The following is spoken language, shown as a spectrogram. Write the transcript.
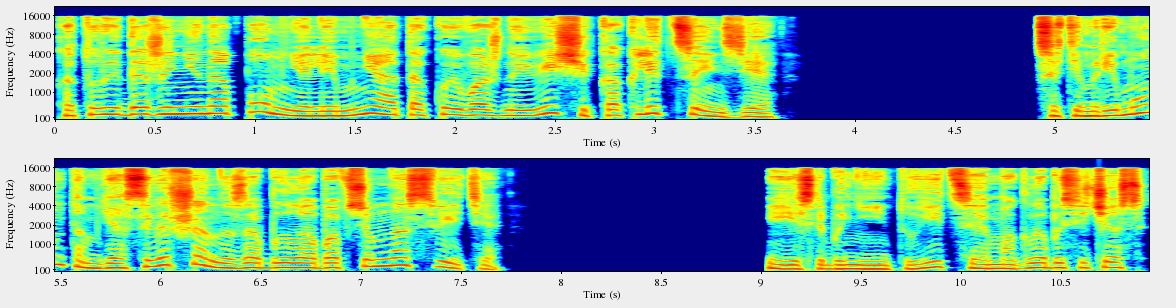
которые даже не напомнили мне о такой важной вещи, как лицензия. С этим ремонтом я совершенно забыла обо всем на свете. И если бы не интуиция, могла бы сейчас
